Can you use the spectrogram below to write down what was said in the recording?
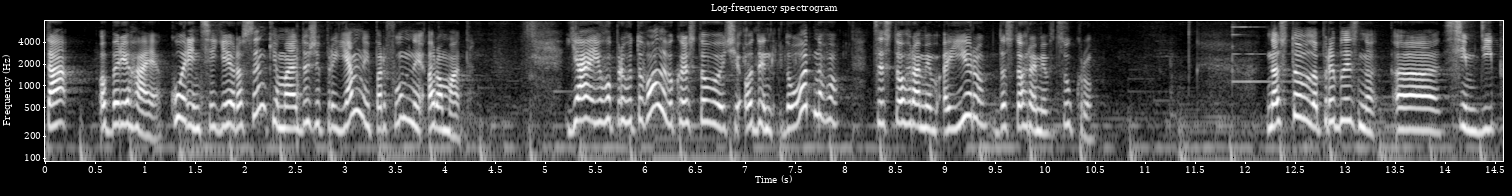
та оберігає. Корінь цієї рослинки має дуже приємний парфумний аромат. Я його приготувала, використовуючи один до одного. Це 100 грамів аїру до 100 грамів цукру. Настояла приблизно е, 7 діб.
